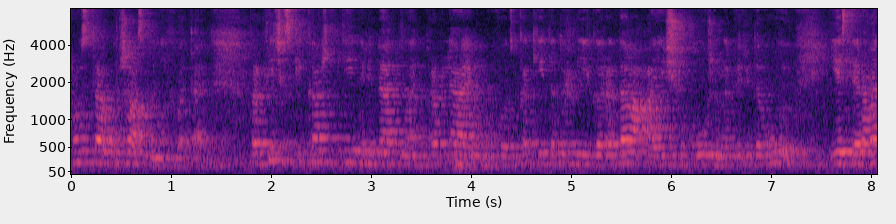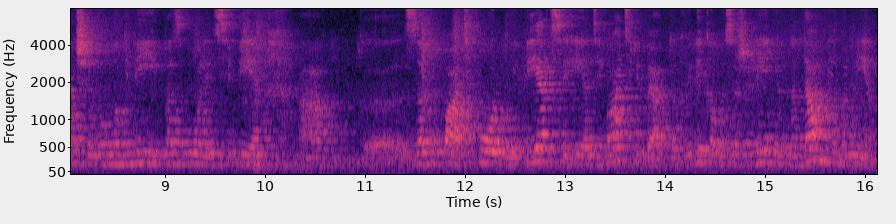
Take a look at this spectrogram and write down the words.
Просто ужасно не хватает. Практически каждый день ребят мы отправляем вот в какие-то другие города, а еще хуже на передовую. Если раньше мы могли позволить себе а, закупать формы, берцы и одевать ребят, то, к великому сожалению, на данный момент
